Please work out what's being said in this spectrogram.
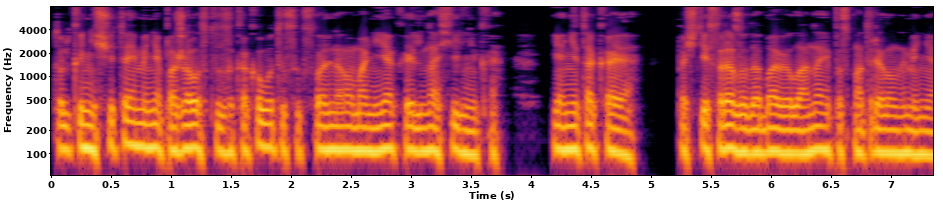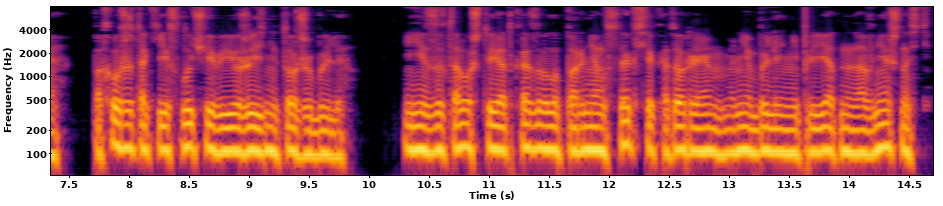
Только не считай меня, пожалуйста, за какого-то сексуального маньяка или насильника. Я не такая, почти сразу добавила она и посмотрела на меня. Похоже, такие случаи в ее жизни тоже были. И из-за того, что я отказывала парням в сексе, которые мне были неприятны на внешность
